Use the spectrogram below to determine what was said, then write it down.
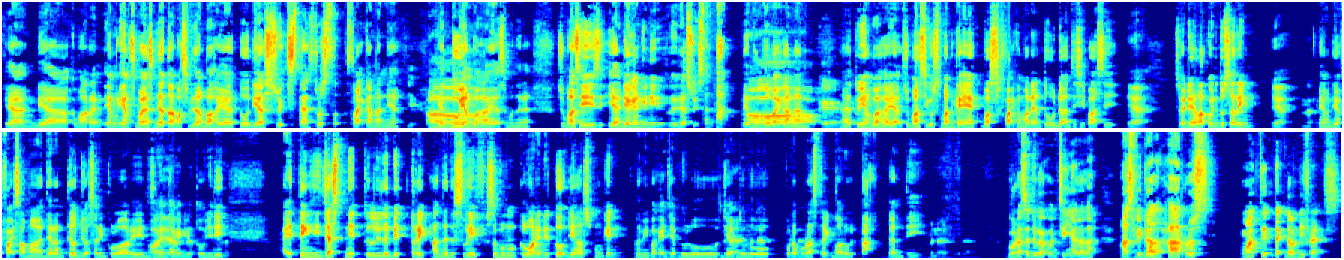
Yang dia kemarin, yang yang sebenarnya senjata Mas Vidal bahaya itu dia switch stance terus strike kanannya. Itu yang bahaya sebenarnya. Cuma si ya dia kan gini dia switch stance, pak, dia mukul pakai kanan. Oh, oke Nah itu yang bahaya. Cuma si Usman kayaknya pas fight kemarin tuh udah antisipasi. ya Soalnya dia lakuin itu sering. ya benar. Yang dia fight sama Darren Till juga sering keluarin Oh, senjata iya, kayak gitu. Jadi I think he just need to little bit trick under the sleeve sebelum keluarin itu dia harus mungkin lebih pakai jab dulu, jab Benar, dulu, pura-pura strike baru pak ganti. benar benar gue rasa juga kuncinya adalah Mas Vidal harus nguatin takedown defense.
